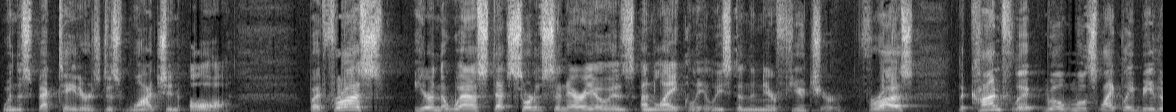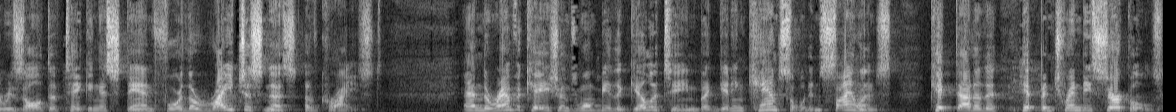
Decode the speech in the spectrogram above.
when the spectators just watch in awe. But for us, here in the West, that sort of scenario is unlikely, at least in the near future. For us, the conflict will most likely be the result of taking a stand for the righteousness of Christ. And the ramifications won't be the guillotine, but getting canceled and silenced, kicked out of the hip and trendy circles.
